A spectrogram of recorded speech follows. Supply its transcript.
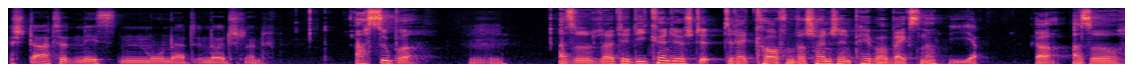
startet nächsten Monat in Deutschland. Ach, super. Also Leute, die könnt ihr direkt kaufen. Wahrscheinlich in Paperbacks, ne? Ja. Ja, also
